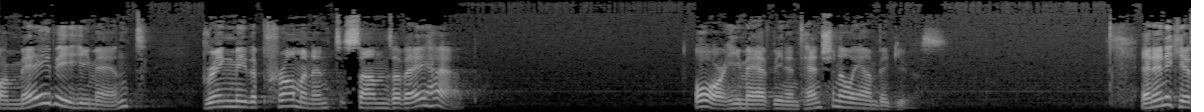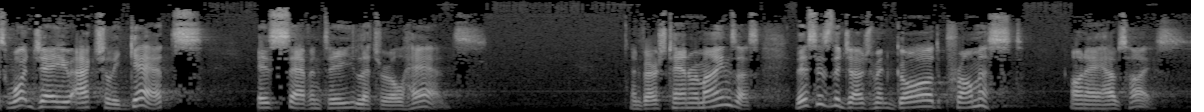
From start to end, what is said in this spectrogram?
Or maybe he meant, Bring me the prominent sons of Ahab. Or he may have been intentionally ambiguous. In any case, what Jehu actually gets is 70 literal heads. And verse 10 reminds us this is the judgment God promised on Ahab's house.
